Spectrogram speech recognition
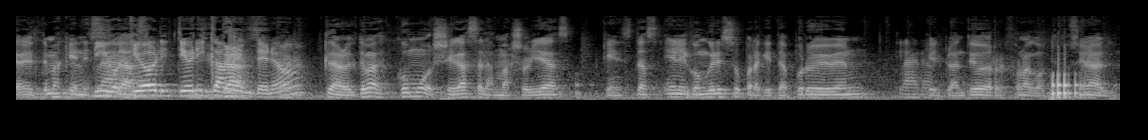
Claro, el tema es que Digo, necesitas... teori- teóricamente, ¿no? claro. Claro, el tema es cómo llegás a las mayorías que necesitas en el Congreso para que te aprueben Claro. el planteo de reforma constitucional.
